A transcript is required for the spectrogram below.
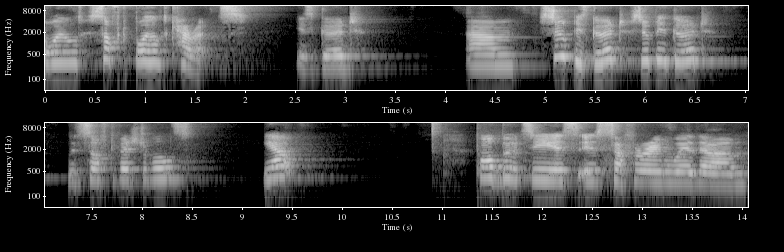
boiled soft boiled carrots is good um Soup is good. Soup is good. With soft vegetables. Yep. Poor Bootsy is, is suffering with um,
